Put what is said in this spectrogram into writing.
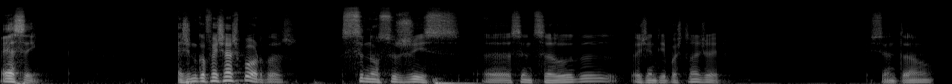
É assim, a gente nunca fecha as portas. Se não surgisse eh, centro de saúde, a gente ia para o estrangeiro. Isso então.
